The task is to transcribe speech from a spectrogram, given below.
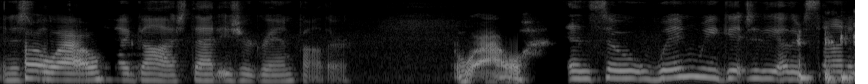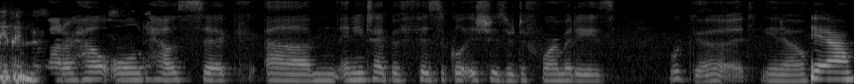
And his oh, wow. Oh my gosh, that is your grandfather. Wow. And so when we get to the other side, no matter how old, how sick, um, any type of physical issues or deformities, we're good, you know? Yeah.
